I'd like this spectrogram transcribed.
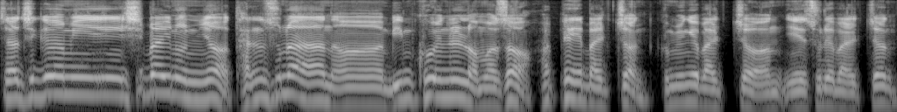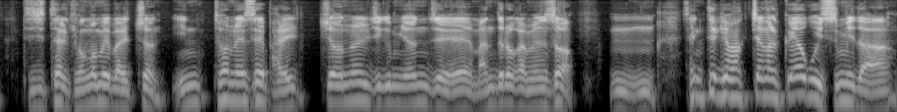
자, 지금 이 시바이누는요, 단순한 어, 밈코인을 넘어서 화폐의 발전, 금융의 발전, 예술의 발전, 디지털 경험의 발전, 인터넷의 발전을 지금 현재 만들어가면서 음, 생태계 확장을 꾀하고 있습니다.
